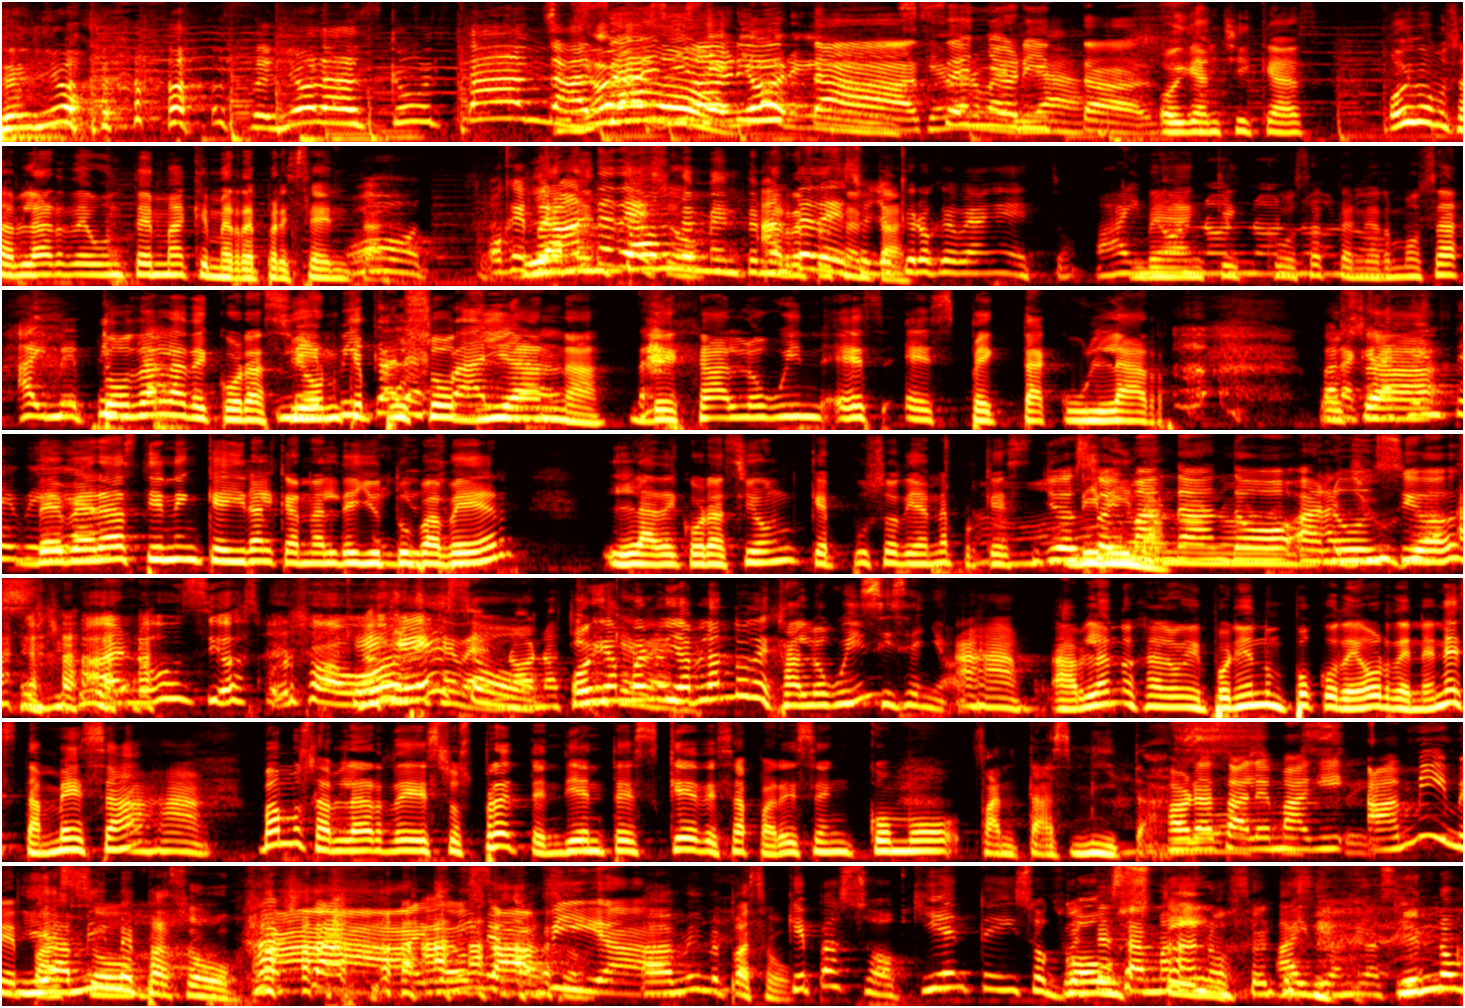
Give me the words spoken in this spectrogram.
Señoras, señoras, ¿cómo están? Señoras. Señoritas, Qué señoritas. Oigan, chicas, hoy vamos a hablar de un tema que me representa. Oh, ok, pero antes de eso, Lamentablemente me antes de eso, yo quiero que vean esto. Ay, no, Vean no, qué no, cosa no, tan no. hermosa. Ay, me pica. Toda la decoración Me que puso. Diana de Halloween es espectacular. Para o que la sea, gente de vea. veras tienen que ir al canal de YouTube, a ver la decoración que puso Diana porque es Yo estoy mandando No, no, no, anuncios. ayuda, Anuncios, por ¿Qué favor. que ver? eso? No, nos tiene Oigan, que bueno, ver. y hablando de Halloween, Sí, señor. Ajá. hablando de Halloween, poniendo un poco de orden en esta mesa, Ajá. vamos a hablar de esos pretendientes que desaparecen como fantasmitas. Ahora Dios, sale Maggie. sí. A mí me y pasó. a mí me pasó. Ay, A lo pasó. sabía. A mí me pasó. ¿Qué pasó? ¿Quién te hizo Suelta ghosting? esa mano, Ay, Dios mío. así. ¿Quién no-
